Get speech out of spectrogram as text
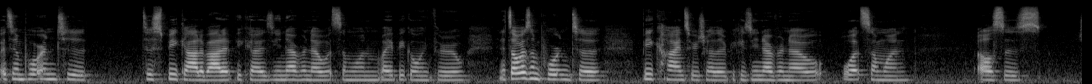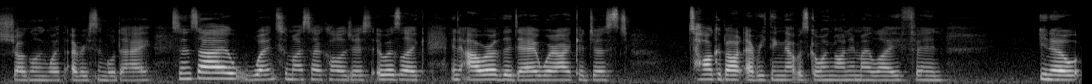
It's important to, to speak out about it because you never know what someone might be going through. And it's always important to be kind to each other because you never know what someone else is struggling with every single day. Since I went to my psychologist, it was like an hour of the day where I could just talk about everything that was going on in my life. And you know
